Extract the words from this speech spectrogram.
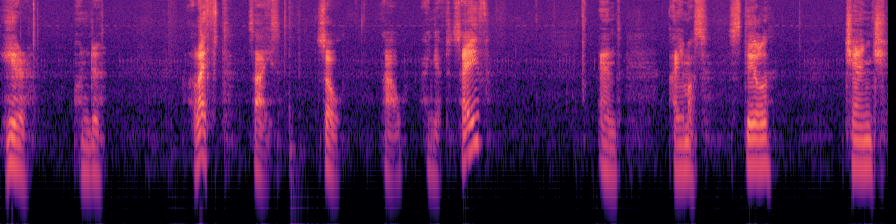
here on the left side so now I get save and I must still change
